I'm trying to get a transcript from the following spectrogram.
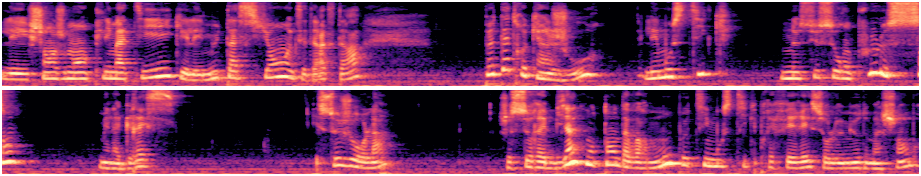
les changements climatiques et les mutations, etc., etc., peut-être qu'un jour, les moustiques ne suceront plus le sang, mais la graisse. Et ce jour-là, je serais bien content d'avoir mon petit moustique préféré sur le mur de ma chambre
